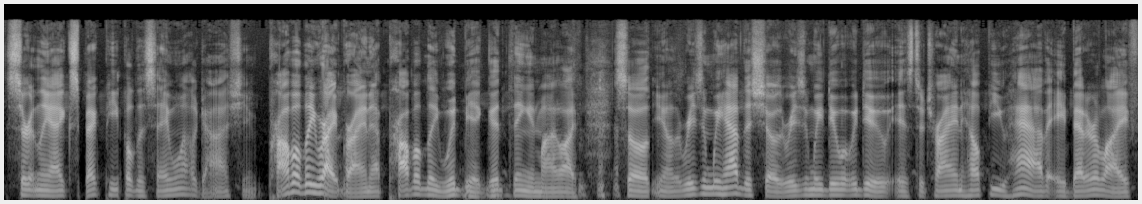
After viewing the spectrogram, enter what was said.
certainly I expect people to say, well, gosh, you're probably right, Brian. That probably would be a good thing in my life. So, you know, the reason we have this show, the reason we do what we do is to try and help you have a better life.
